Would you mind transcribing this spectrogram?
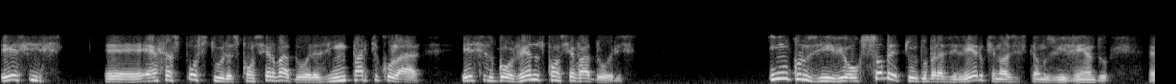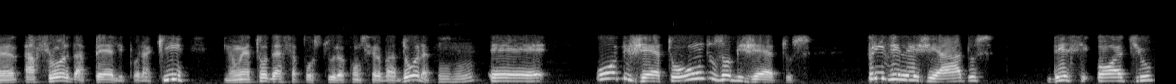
esses, eh, essas posturas conservadoras, e em particular esses governos conservadores, inclusive ou sobretudo o brasileiro que nós estamos vivendo uh, a flor da pele por aqui, não é toda essa postura conservadora, uhum. é, o objeto ou um dos objetos privilegiados desse ódio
